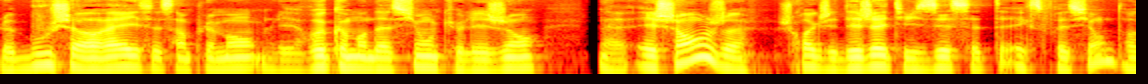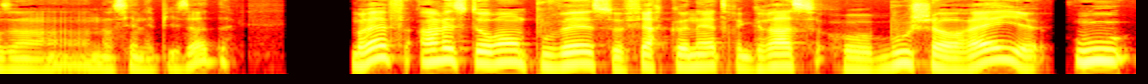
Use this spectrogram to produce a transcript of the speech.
Le bouche à oreille, c'est simplement les recommandations que les gens euh, échangent. Je crois que j'ai déjà utilisé cette expression dans un ancien épisode. Bref, un restaurant pouvait se faire connaître grâce au bouche à oreille ou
